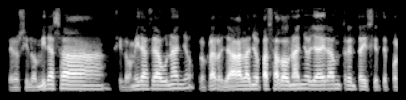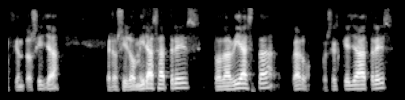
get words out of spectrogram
pero si lo miras a, si lo miras ya un año, pero claro, ya el año pasado un año ya era un 37%, sí ya, pero si lo miras a tres, todavía está, claro, pues es que ya a tres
